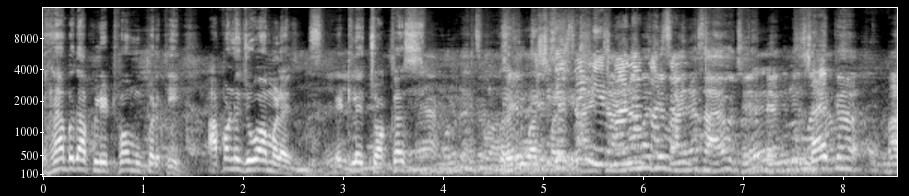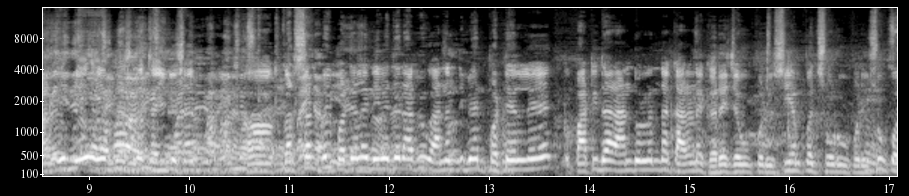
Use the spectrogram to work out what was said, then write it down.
ઘણા બધા પ્લેટફોર્મ ઉપરથી આપણને જોવા મળે છે. એટલે ચોક્કસ રજૂઆત મળે કરશનભાઈ પટેલે નિવેદન આપ્યું આનંદીબેન પટેલે પાટીદાર આંદોલનના કારણે ઘરે જવું પડ્યું સીએમ પદ છોડવું પડ્યું. શું કહો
